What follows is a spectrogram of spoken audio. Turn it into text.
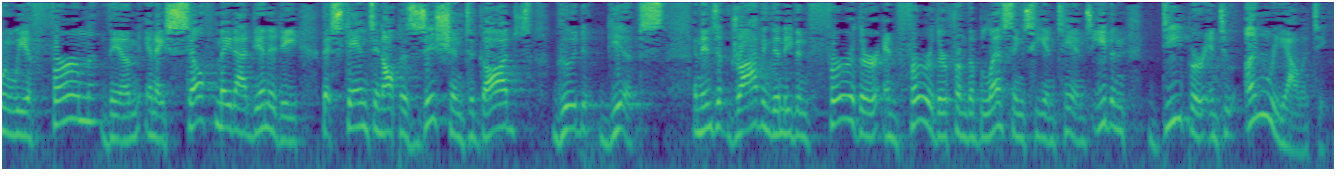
when we affirm them in a self-made identity that stands in opposition to God's good gifts and ends up driving them even further and further from the blessings He intends, even deeper into unreality.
